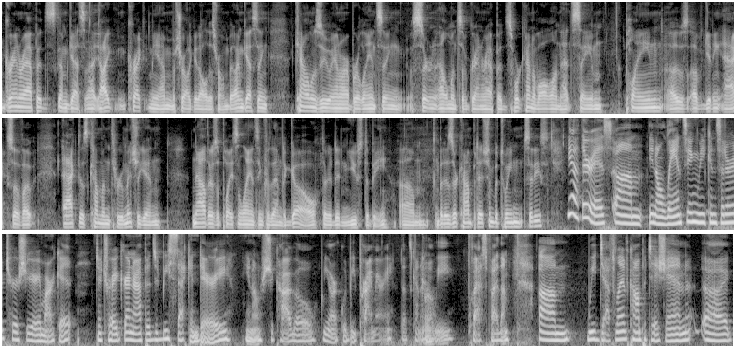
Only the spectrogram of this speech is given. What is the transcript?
Grand Rapids, I'm guessing. I, I correct me. I'm sure I'll get all this wrong, but I'm guessing Kalamazoo, Ann Arbor, Lansing, certain elements of Grand Rapids. We're kind of all on that same plane of, of getting acts. So, if a act is coming through Michigan, now there's a place in Lansing for them to go. There didn't used to be. Um, but is there competition between cities? yeah, there is. Um, you know, Lansing we consider a tertiary market. Detroit, Grand Rapids would be secondary. you know, Chicago, New York would be primary. That's kind of how we classify them. Um, we definitely have competition. Uh,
